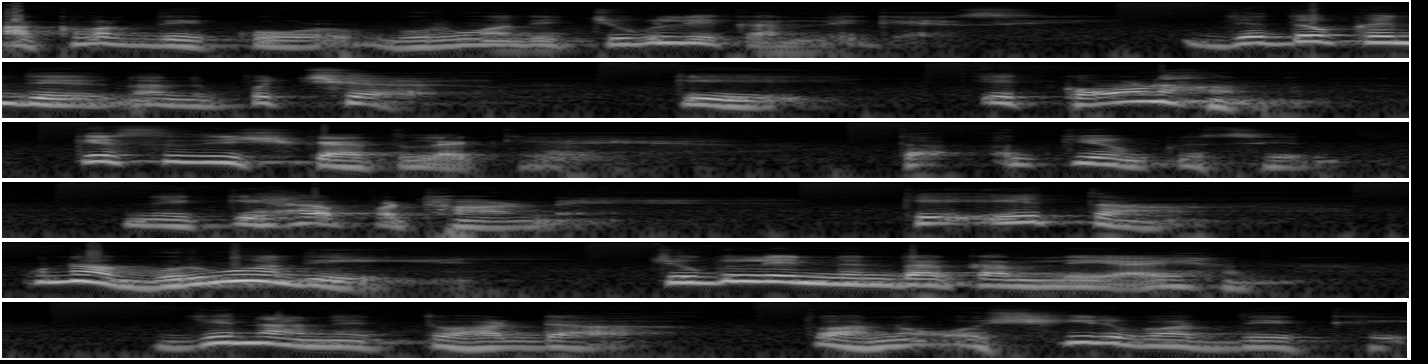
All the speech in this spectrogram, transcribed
ਅਕਬਰ ਦੇ ਕੋਲ ਗੁਰੂਆਂ ਦੀ ਚੁਗਲੀ ਕਰਨ ਲਈ ਗਏ ਸੀ। ਜਦੋਂ ਕਹਿੰਦੇ ਉਹਨਾਂ ਨੇ ਪੁੱਛਿਆ ਕਿ ਇਹ ਕੌਣ ਹਨ, ਕਿਸ ਦੀ ਸ਼ਿਕਾਇਤ ਲੈ ਕੇ ਆਏ ਤਾਂ ਅੱਗਿਓਂ ਕਿਸੇ ਨੇ ਕਿਹਾ ਪਠਾਨ ਨੇ ਕਿ ਇਹ ਤਾਂ ਉਹਨਾਂ ਗੁਰੂਆਂ ਦੀ ਚੁਗਲੀ ਨਿੰਦਾ ਕਰਨ ਲਈ ਆਏ ਹਨ, ਜਿਨ੍ਹਾਂ ਨੇ ਤੁਹਾਡਾ, ਤੁਹਾਨੂੰ ਆਸ਼ੀਰਵਾਦ ਦੇ ਕੇ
